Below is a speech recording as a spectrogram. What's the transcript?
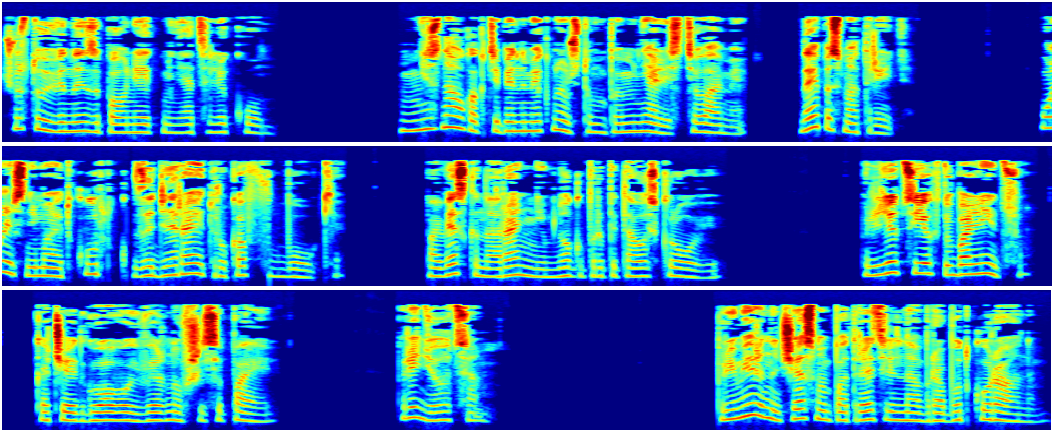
Чувство вины заполняет меня целиком. Не знал, как тебе намекнуть, что мы поменялись телами. Дай посмотреть. Оля снимает куртку, задирает рукав футболки. Повязка на ране немного пропиталась кровью. Придется ехать в больницу, качает головой вернувшийся Паэль. Придется. Примерно час мы потратили на обработку ран.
